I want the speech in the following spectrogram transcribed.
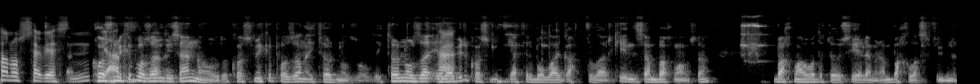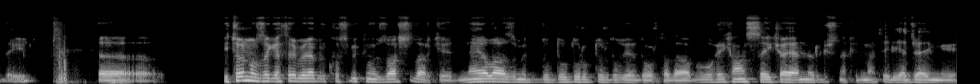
Thanos səviyyəsinin Kosmiki pozan bilsən nə oldu? Kosmiki pozan Eternals oldu. Eternals'a elə Hə. bir kosmik gətirib olay qatdılar ki, indi sən baxmamısan. Baxmağı da tövsiyə eləmirəm. Baxılası film də deyil. Ee, Eternals'a gətirib elə bir kosmik mövzu açdılar ki, nəyə lazım idi durdur, durub durduğu yerdə ortada. Bu hansısa hekayənin örgüsünə xidmət eləyəcəkmi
